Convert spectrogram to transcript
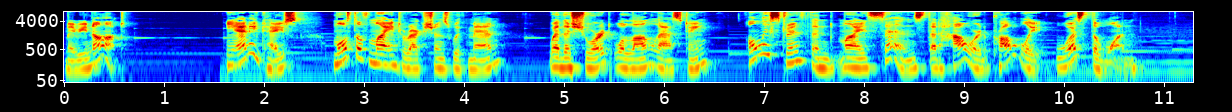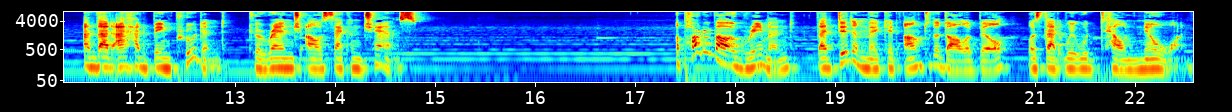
Maybe not. In any case, most of my interactions with men, whether short or long lasting, only strengthened my sense that Howard probably was the one, and that I had been prudent to arrange our second chance. A part of our agreement that didn't make it onto the dollar bill was that we would tell no one.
